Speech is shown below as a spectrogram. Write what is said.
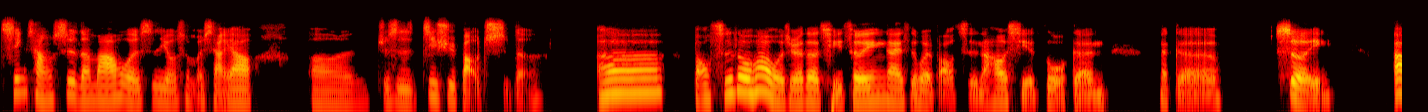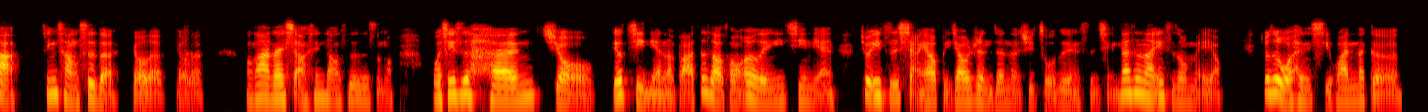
新尝试的吗？或者是有什么想要，嗯，就是继续保持的？呃，保持的话，我觉得骑车应该是会保持，然后写作跟那个摄影啊，新尝试的有了有了。我刚才在想新尝试是什么？我其实很久有几年了吧，至少从二零一七年就一直想要比较认真的去做这件事情，但是呢，一直都没有。就是我很喜欢那个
